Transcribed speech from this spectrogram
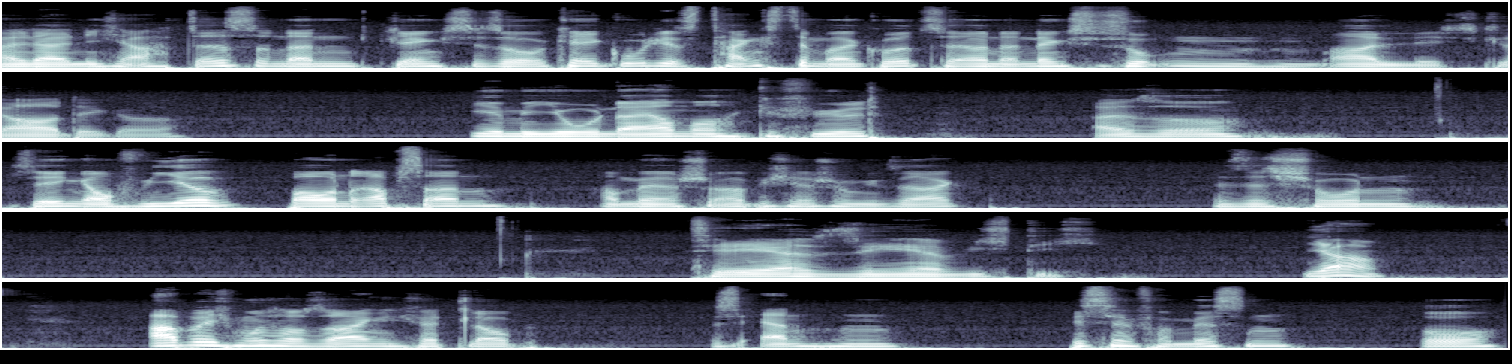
Weil du halt nicht achtest und dann denkst du so, okay, gut, jetzt tankst du mal kurz, ja, und dann denkst du so, mm, alles klar, Digga. 4 Millionen ärmer gefühlt. Also, deswegen auch wir bauen Raps an. Haben wir ja schon, habe ich ja schon gesagt. Es ist schon sehr, sehr wichtig. Ja. Aber ich muss auch sagen, ich werde, glaube das Ernten ein bisschen vermissen. So,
